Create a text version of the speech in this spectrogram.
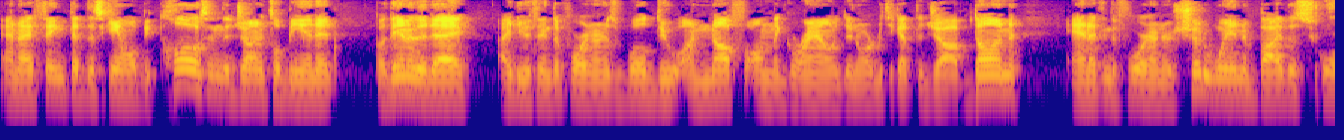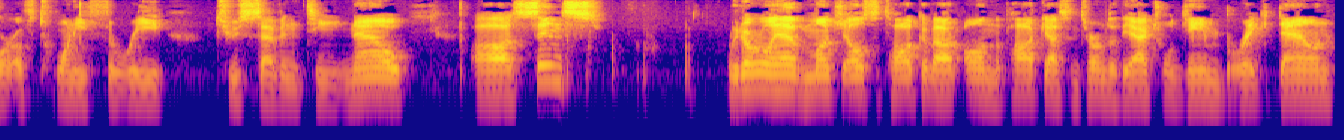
And I think that this game will be close and the Giants will be in it. But at the end of the day, I do think the 49ers will do enough on the ground in order to get the job done. And I think the 49ers should win by the score of 23 to 17. Now, uh, since we don't really have much else to talk about on the podcast in terms of the actual game breakdown,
